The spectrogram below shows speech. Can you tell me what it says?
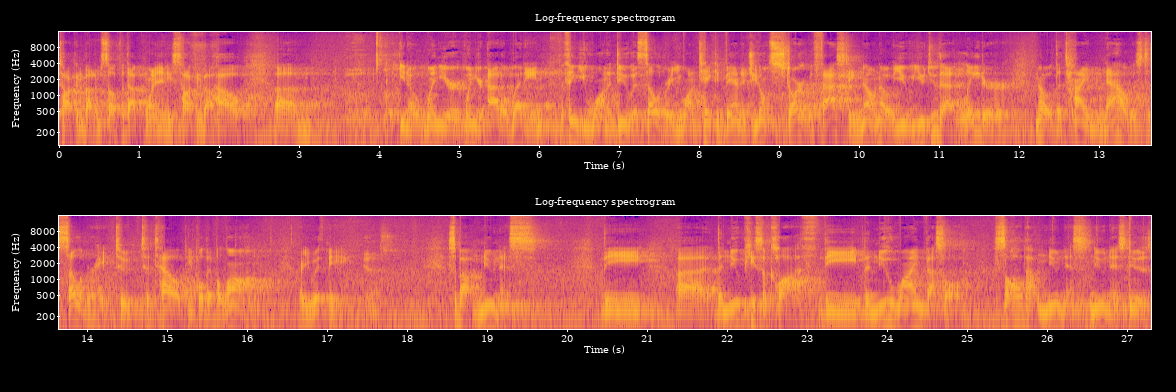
talking about himself at that point, and he's talking about how. Um, you know when you're when you're at a wedding the thing you want to do is celebrate you want to take advantage you don't start with fasting no no you you do that later no the time now is to celebrate to to tell people they belong are you with me Yes. it's about newness the uh, the new piece of cloth the the new wine vessel this is all about newness newness newness.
